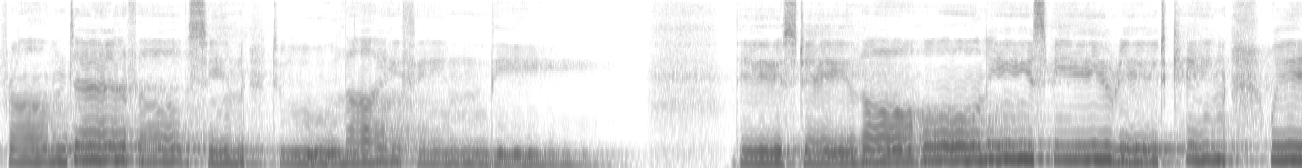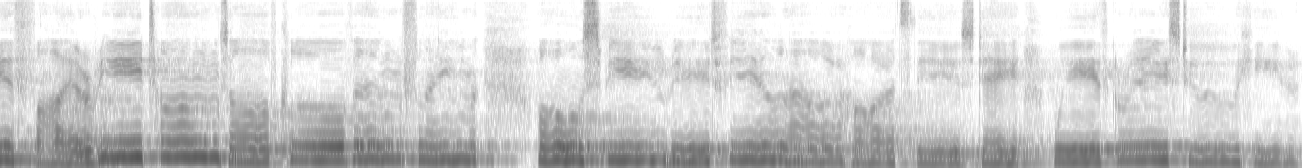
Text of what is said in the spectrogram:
from death of sin to life in thee. This day the Holy Spirit came with fiery tongues of cloven flame. O Spirit, fill our hearts this day with grace to hear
